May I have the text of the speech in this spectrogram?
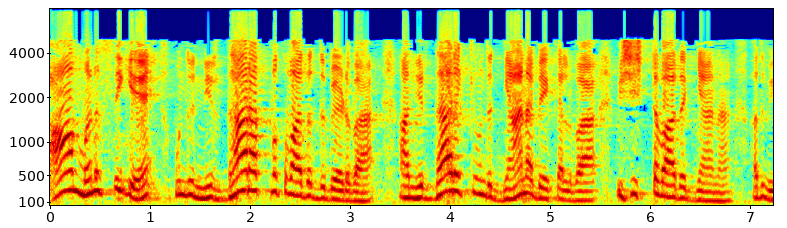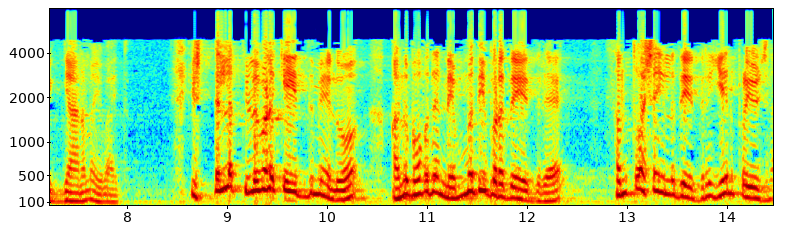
ಆ ಮನಸ್ಸಿಗೆ ಒಂದು ನಿರ್ಧಾರಾತ್ಮಕವಾದದ್ದು ಬೇಡವಾ? ಆ ನಿರ್ಧಾರಕ್ಕೆ ಒಂದು ಜ್ಞಾನ ಬೇಕಲ್ವಾ? ವಿಶಿಷ್ಟವಾದ ಜ್ಞಾನ, ಅದು ವಿಜ್ಞಾನಮಯವಾಯಿತು. ಇಷ್ಟೆಲ್ಲ ತಿಳುವಳಿಕೆ ಇದ್ದ ಮೇಲೂ ಅನುಭವದ ನೆಮ್ಮದಿ ಬರದೇ ಇದ್ದರೆ ಸಂತೋಷ ಇಲ್ಲದೇ ಇದ್ದರೆ ಏನು ಪ್ರಯೋಜನ?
